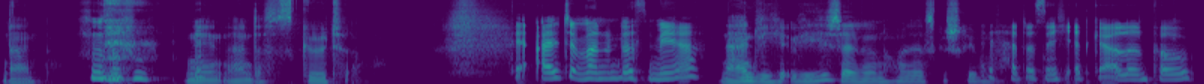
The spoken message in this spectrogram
Nein, nee, nein, das ist Goethe. Der alte Mann und das Meer? Nein, wie, wie hieß er denn nochmal, der das geschrieben hat? Hat das nicht Edgar Allan Poe?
